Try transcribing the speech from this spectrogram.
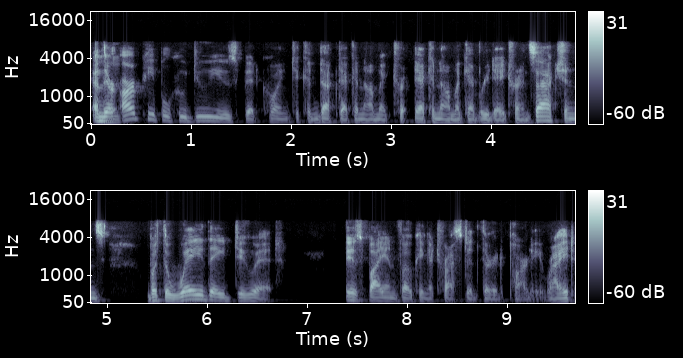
And there mm-hmm. are people who do use Bitcoin to conduct economic economic everyday transactions, but the way they do it is by invoking a trusted third party, right?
